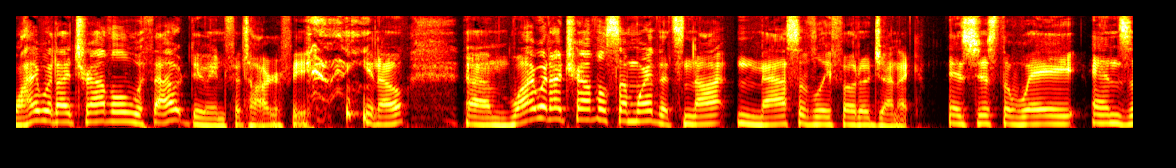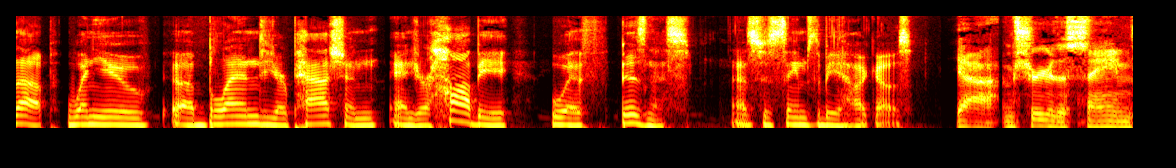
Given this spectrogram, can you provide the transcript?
why would I travel without doing photography? you know, um, why would I travel somewhere that's not massively photogenic? It's just the way ends up when you uh, blend your passion and your hobby with business. That just seems to be how it goes. Yeah, I'm sure you're the same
